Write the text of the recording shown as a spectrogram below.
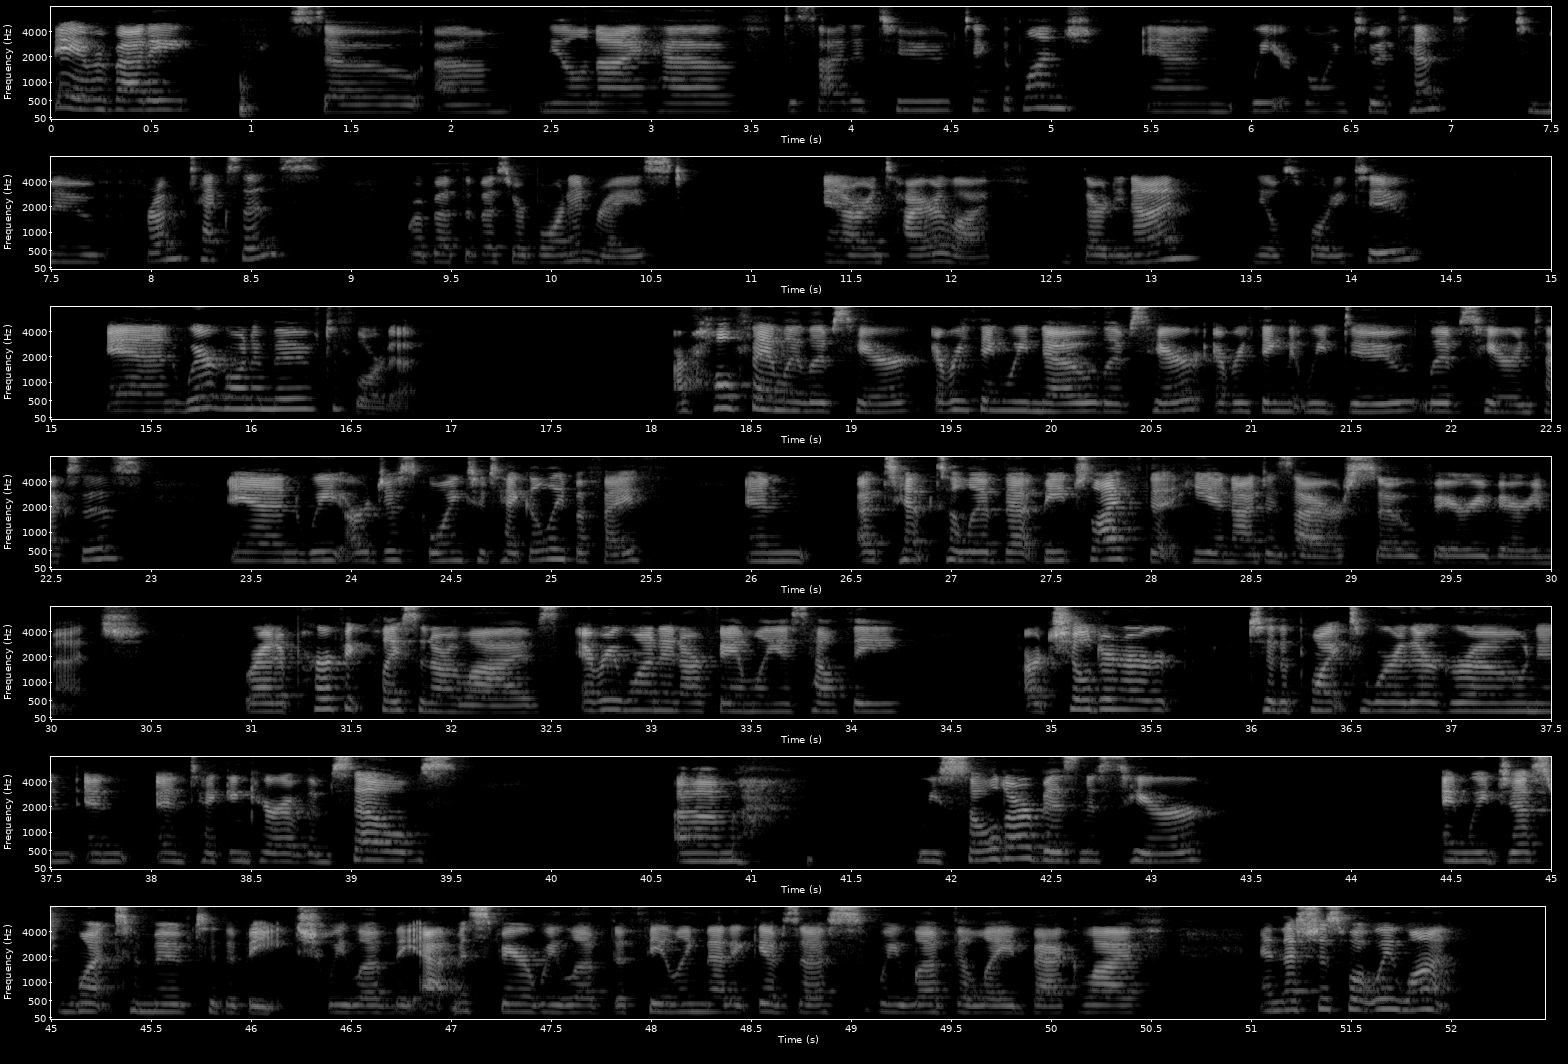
Hey, everybody. So, um, Neil and I have decided to take the plunge, and we are going to attempt to move from Texas, where both of us are born and raised, in our entire life. I'm 39, Neil's 42, and we're going to move to Florida. Our whole family lives here. Everything we know lives here. Everything that we do lives here in Texas. And we are just going to take a leap of faith and attempt to live that beach life that he and I desire so very, very much. We're at a perfect place in our lives. Everyone in our family is healthy. Our children are to the point to where they're grown and, and, and taking care of themselves. Um, we sold our business here and we just want to move to the beach. We love the atmosphere, we love the feeling that it gives us, we love the laid back life, and that's just what we want.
